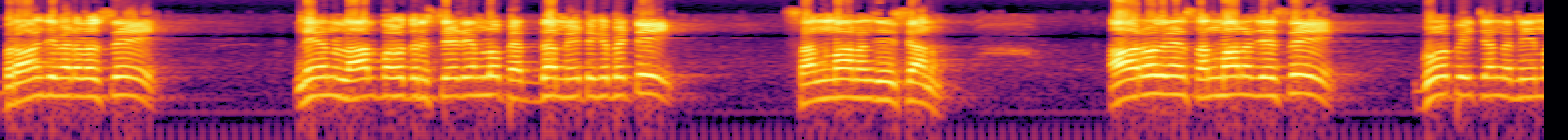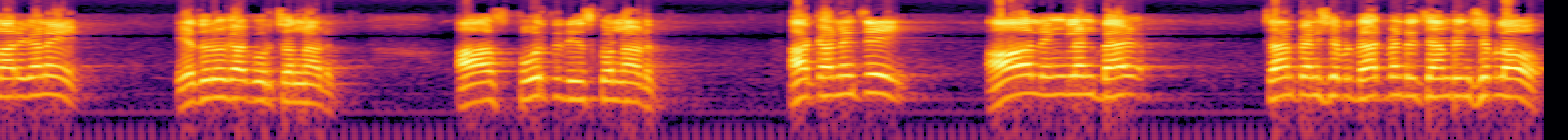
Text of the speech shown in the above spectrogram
బ్రాంజ్ మెడల్ వస్తే నేను లాల్ బహదూర్ స్టేడియంలో పెద్ద మీటింగ్ పెట్టి సన్మానం చేశాను. ఆ రోజు నేను సన్మానం చేస్తే గోపీచంద్ మీ మారిగానే ఎదురుగా కూర్చున్నాడు. ఆ స్ఫూర్తి తీసుకున్నాడు. అక్కడి నుంచి ఆల్ ఇంగ్లాండ్ బ్యా ఛాంపియన్షిప్ బ్యాడ్మింటన్ ఛాంపియన్షిప్లో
